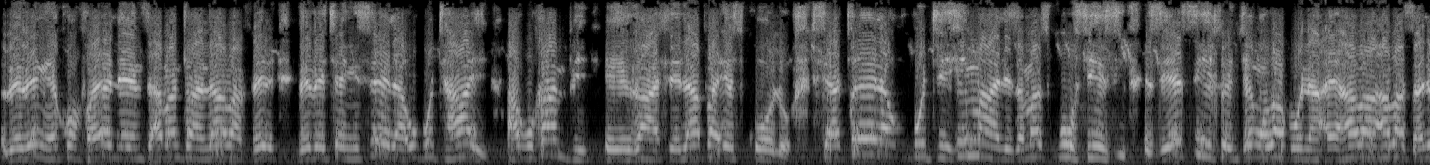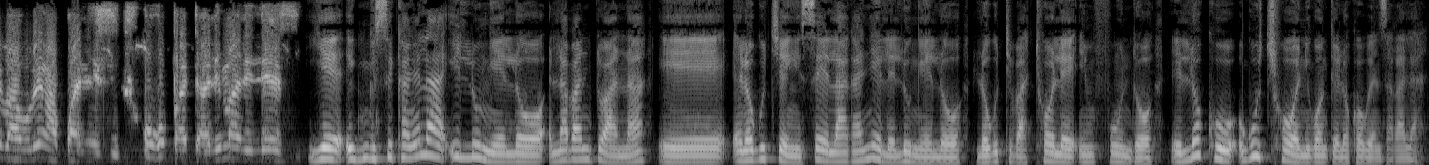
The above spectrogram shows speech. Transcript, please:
bebengekho violence. Abantwana laba vele bebetshengisela ukuthi hayi akuhambi um kahle lapha esikolo. Siyacela ukuthi imali zama-school fees ziyesihlwe njengoba bona abazali babo bengakwanisi ukubhadala imali lezi. Ye sikhangela ilungelo labantwana eh elokutshengisela kanye lelungelo lokuthi bathole imfundo. Lokhu kutshoni konke lokho kwenzakalayo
